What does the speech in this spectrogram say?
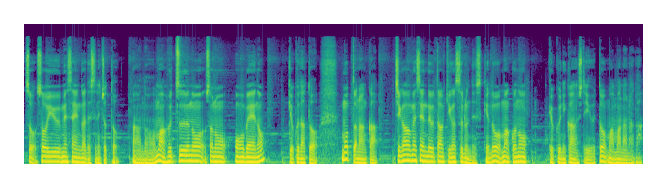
そう、そういう目線がですね、ちょっと、あの、まあ普通の、その、欧米の曲だと、もっとなんか、違う目線で歌う気がするんですけど、まあこの曲に関して言うと、まあマナナが、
